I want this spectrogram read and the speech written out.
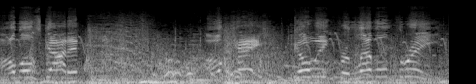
Almost got it. Okay, going for level 3.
